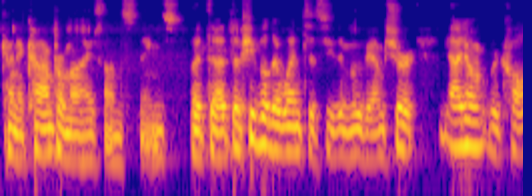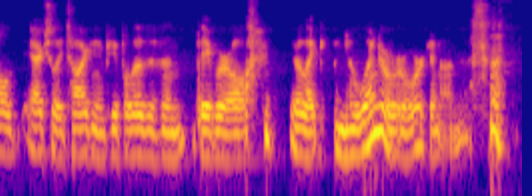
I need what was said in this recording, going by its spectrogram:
kind of compromise on things. But uh, the people that went to see the movie, I'm sure I don't recall actually talking to people other than they were all they're like, no wonder we're working on this.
